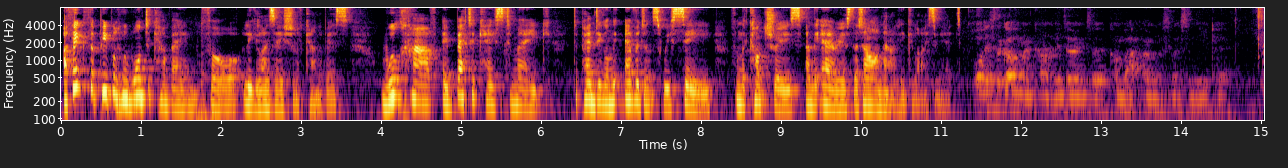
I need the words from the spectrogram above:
I think that people who want to campaign for legalisation of cannabis will have a better case to make depending on the evidence we see from the countries and the areas that are now legalising it. What is the government currently doing to combat homelessness in the UK?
